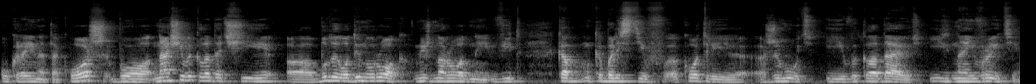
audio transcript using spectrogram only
Україна також, бо наші викладачі е, буде один урок міжнародний від каб- кабалістів, котрі живуть і викладають і на івриті.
